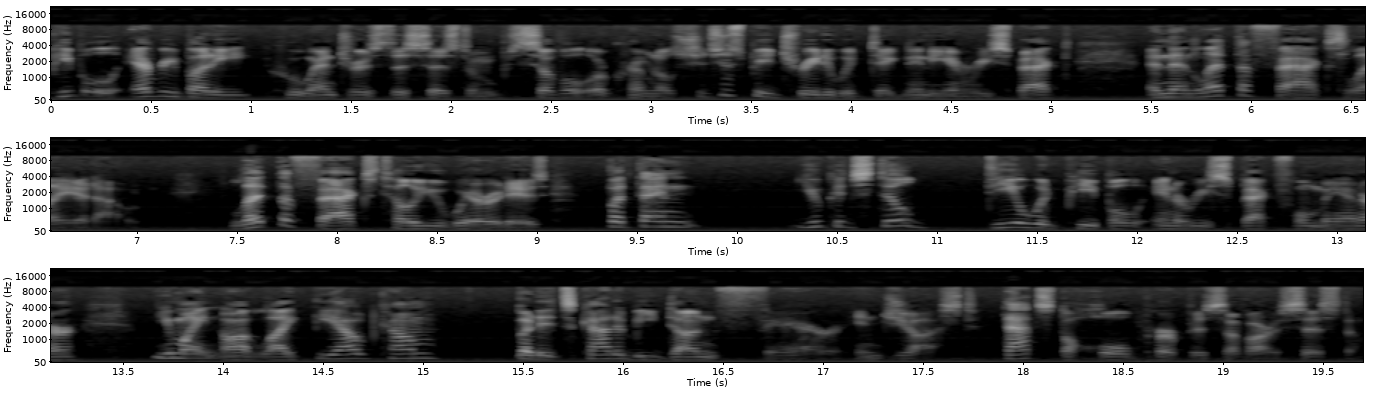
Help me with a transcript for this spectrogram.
people, everybody who enters the system, civil or criminal, should just be treated with dignity and respect, and then let the facts lay it out. Let the facts tell you where it is, but then you could still deal with people in a respectful manner. You might not like the outcome, but it's got to be done fair and just. That's the whole purpose of our system.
